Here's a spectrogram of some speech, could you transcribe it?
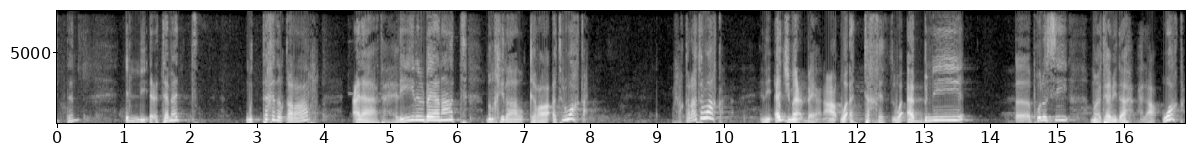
جدا اللي اعتمد متخذ القرار على تحليل البيانات من خلال قراءة الواقع. قراءة الواقع. اني أجمع بيانات وأتخذ وأبني آه، بوليسي معتمدة على واقع.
